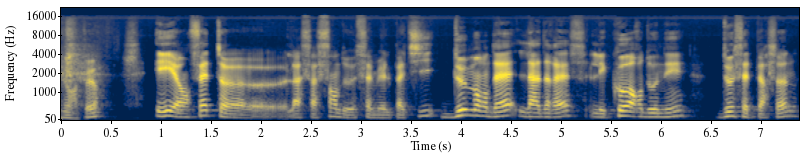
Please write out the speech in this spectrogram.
Le rappeur. Et en fait, euh, l'assassin de Samuel Paty demandait l'adresse, les coordonnées de cette personne.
